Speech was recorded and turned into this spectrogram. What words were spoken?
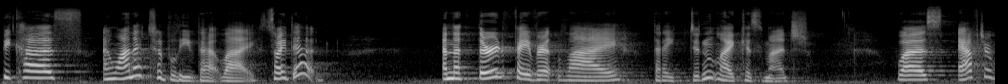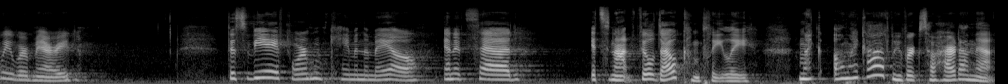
because I wanted to believe that lie, so I did. And the third favorite lie that I didn't like as much was after we were married, this VA form came in the mail and it said, it's not filled out completely. I'm like, oh my God, we worked so hard on that.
